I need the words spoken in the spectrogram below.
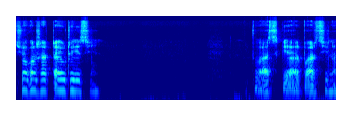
সকাল সাতটায় উঠে গেছি। তো আজকে আর পারছি না।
